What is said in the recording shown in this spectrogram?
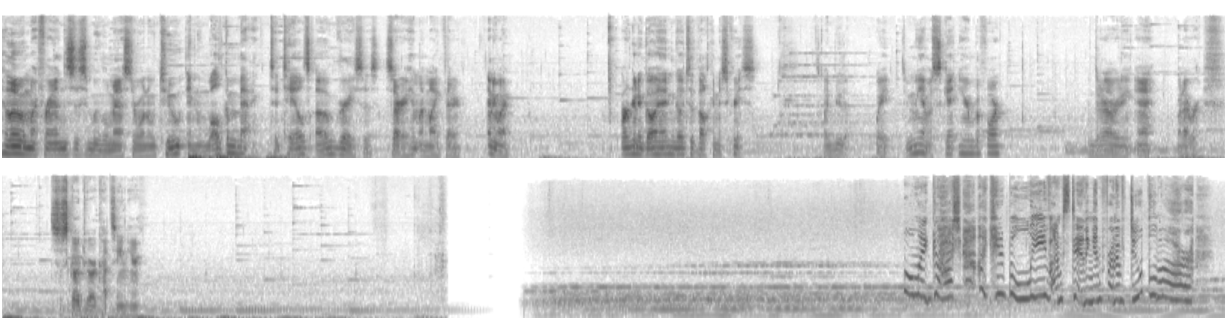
Hello, my friends. This is Moogle Master 102, and welcome back to Tales of Graces. Sorry, I hit my mic there. Anyway, we're gonna go ahead and go to the Valkines Greece. Let's go and do that. Wait, didn't we have a skit here before? Or did I already? Eh, whatever. Let's just go to our cutscene here. Gosh, I can't believe I'm standing in front of Duplimar.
